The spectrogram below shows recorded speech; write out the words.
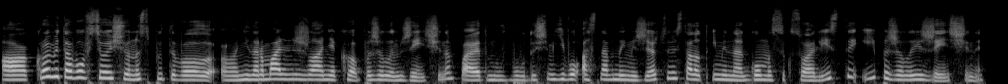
А, кроме того, все еще он испытывал а, ненормальное желание к пожилым женщинам, поэтому в будущем его основными жертвами станут именно гомосексуалисты и пожилые женщины.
